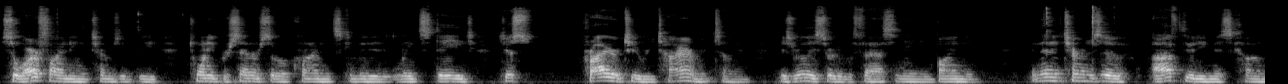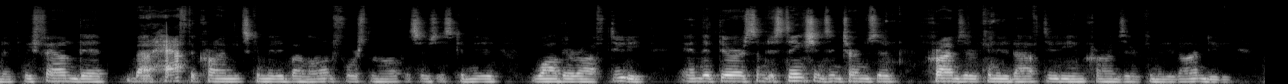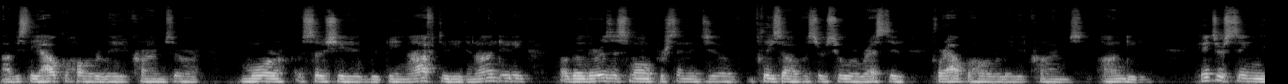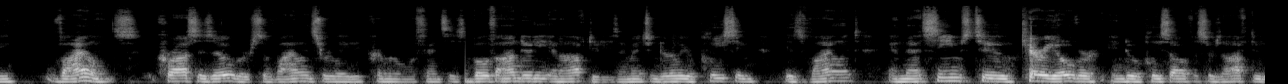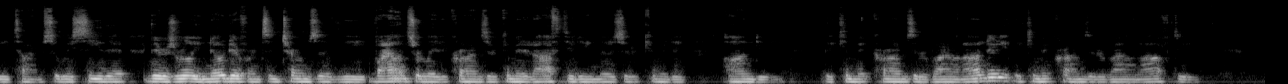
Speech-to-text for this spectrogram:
So our finding in terms of the 20% or so of crime that's committed at late stage, just prior to retirement time, is really sort of a fascinating finding. And then in terms of off duty misconduct, we found that about half the crime that's committed by law enforcement officers is committed while they're off duty, and that there are some distinctions in terms of crimes that are committed off duty and crimes that are committed on duty. Obviously, alcohol related crimes are more associated with being off duty than on duty, although there is a small percentage of police officers who are arrested for alcohol related crimes on duty. Interestingly, violence crosses over, so violence related criminal offenses, both on duty and off duty. As I mentioned earlier, policing is violent, and that seems to carry over into a police officer's off duty time. So we see that there's really no difference in terms of the violence related crimes that are committed off duty and those that are committed on duty. They commit crimes that are violent on duty, they commit crimes that are violent off duty.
